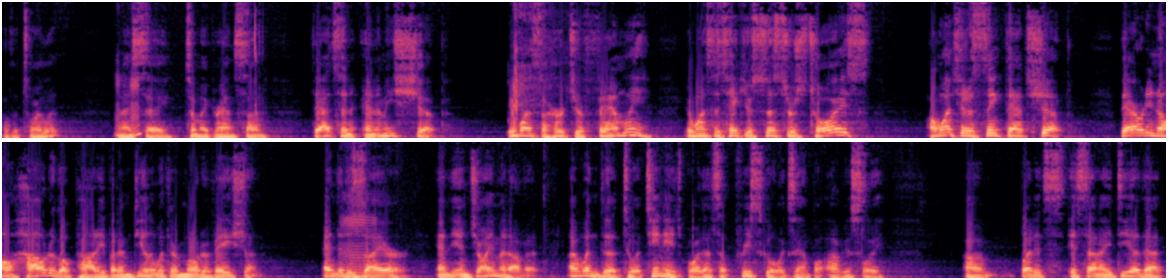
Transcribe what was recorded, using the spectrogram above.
of the toilet, and mm-hmm. I say to my grandson, "That's an enemy ship. It wants to hurt your family. It wants to take your sister's toys. I want you to sink that ship." They already know how to go potty, but I'm dealing with their motivation and the mm. desire and the enjoyment of it. I wouldn't do it to a teenage boy. That's a preschool example, obviously. Um, but it's it's that idea that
